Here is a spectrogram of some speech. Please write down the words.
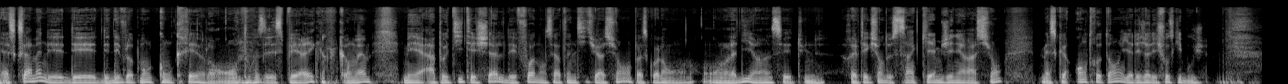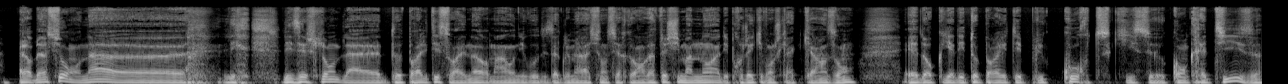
Est-ce que ça amène des, développements concrets? Alors, on ose l'espérer quand même, mais à petite échelle, des fois, dans certaines situations, parce que là, on l'a dit, hein, c'est une réflexion de cinquième génération, mais est-ce qu'entre-temps, il y a déjà des choses qui bougent? Alors bien sûr, on a euh, les, les, échelons de la temporalité sont énormes hein, au niveau des agglomérations. C'est-à-dire qu'on réfléchit maintenant à des projets qui vont jusqu'à 15 ans, et donc il y a des temporalités plus courtes qui se concrétisent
